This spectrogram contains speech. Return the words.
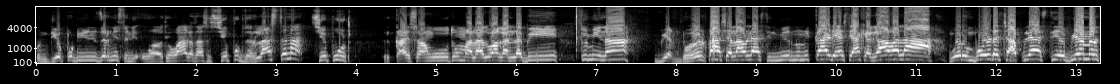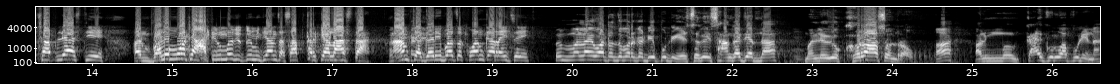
पण डेपुटीने जर नसतं नि- वा- त्या वाघाचा असं शेपूट धरला असतं ना शेपूट. तर काय सांगू तुम्हाला? वाघांना बी तुम्ही ना ढोल ताशा लावल्या असतील मिरवणूक काढली असते अख्ख्या गावाला. वरून बोर्ड छापले असते बॅनर छापले असते. आणि भले मोठ्या हॉटेलमध्ये तुम्ही त्यांचा सत्कार केला असता आमच्या गरीबाचं कोण करायचंय? पण मलाही वाटत बरं का डेपुटी हे सगळे सांगत आहेत ना म्हणले खरं असन राव हा? आणि मग काय करू आपण आहे ना?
